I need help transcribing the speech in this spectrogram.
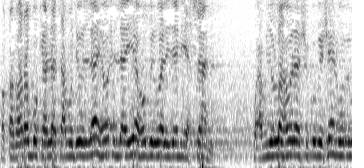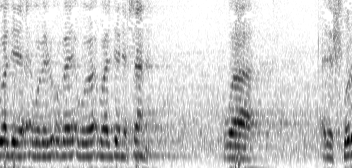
وقضى ربك ألا تعبدوا إلا, إلا إياه بالوالدين إحسانا. واعبدوا الله ولا تشركوا بشيء وبالوالدين إحسانا. وللشر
